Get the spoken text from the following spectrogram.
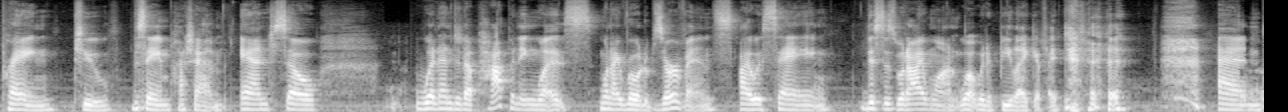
praying to the same Hashem. And so, what ended up happening was when I wrote Observance, I was saying, This is what I want. What would it be like if I did it? and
